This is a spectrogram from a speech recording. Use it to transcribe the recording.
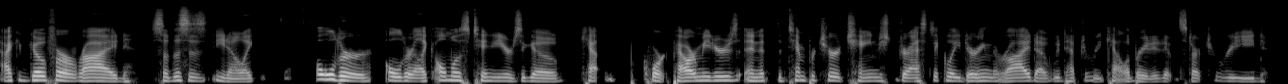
I could go for a ride. So this is you know like older, older, like almost 10 years ago. Ca- Quarq power meters, and if the temperature changed drastically during the ride, I would have to recalibrate it. It would start to read.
